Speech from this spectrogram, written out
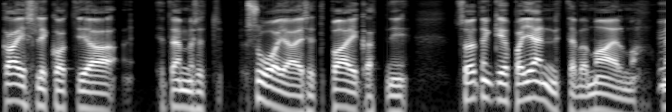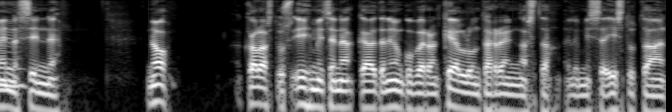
kaislikot ja, ja tämmöiset suojaiset paikat, niin se on jotenkin jopa jännittävä maailma mennä mm. sinne. No, kalastusihmisenä käytän jonkun verran kelluntarengasta, eli missä istutaan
